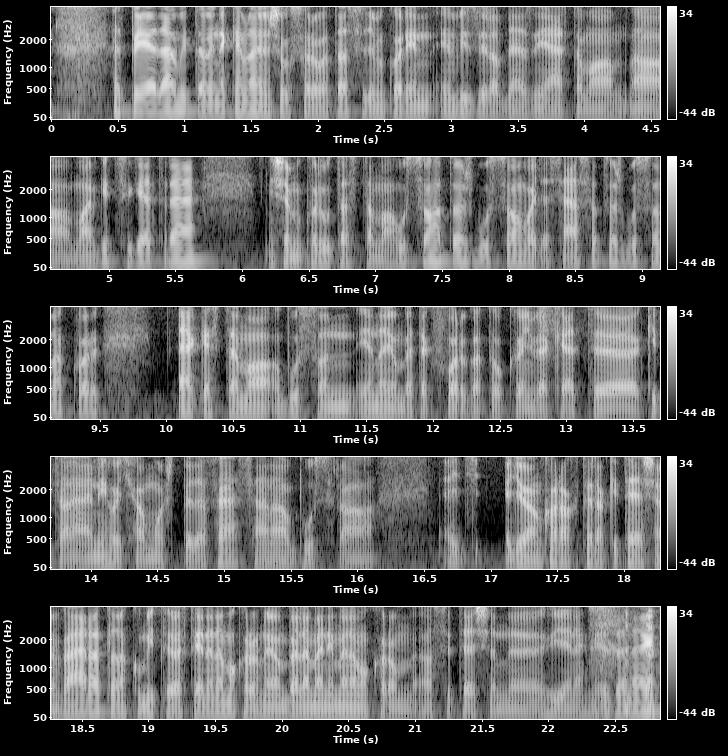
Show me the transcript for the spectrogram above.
hát például, mit tudom, nekem nagyon sokszor volt az, hogy amikor én, én vízilabdázni jártam a, a Margit szigetre, és amikor utaztam a 26-os buszon, vagy a 106-os buszon, akkor elkezdtem a, buszon ilyen nagyon beteg forgatókönyveket uh, kitalálni, hogyha most például felszállna a buszra egy, egy olyan karakter, aki teljesen váratlan, akkor mi történne? Nem akarok nagyon belemenni, mert nem akarom azt, hogy teljesen hülyének nézzenek.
